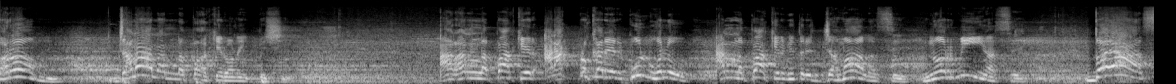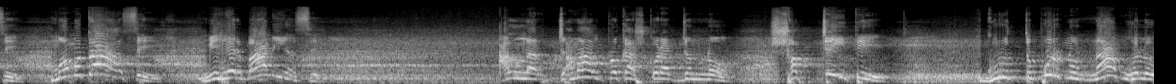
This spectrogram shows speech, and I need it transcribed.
গরম জালাল আল্লাহ পাকের অনেক বেশি। আর আল্লাহ পাকের আর এক প্রকারের গুণ হলো আল্লাহ পাকের ভিতরে জামাল আছে, নরমি আছে, দয়া আছে, মমতা আছে, মেহেরবানি আছে। আল্লাহর জামাল প্রকাশ করার জন্য সবচেয়েতে গুরুত্বপূর্ণ নাম হলো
